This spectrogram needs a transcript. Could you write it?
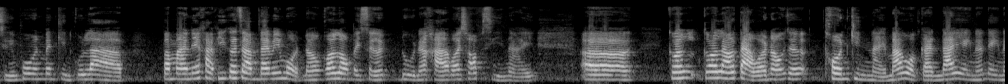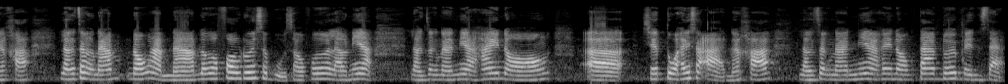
สีชมพูมันเป็นกลิ่นกุหลาบ ประมาณนี้ค่ะ พี่ก็จำได้ไม่หมดน้องก็ลองไปเซิร์ชดูนะคะ ว่าชอบสีไหน เอ่อก็ก็แล้วแต่ว่าน้องจะทนกลิ่นไหนมากกว่ากันได้เองนั่นเองนะคะ หลังจากน้ำน้องอาบน้ำแล้วก็ฟอกด้วยสบู่ซัลเฟอร์แล้วเนี่ยหลังจากนั้นเนี่ยให้น้องเอเช็ดตัวให้สะอาดนะคะ หลังจากนั้นเนี่ยให้น้องแต้มด้วยเบนแซก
